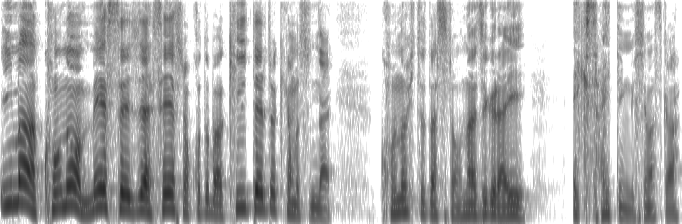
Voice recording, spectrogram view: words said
今、このメッセージで聖書の言葉を聞いているときかもしれない。この人たちと同じぐらいエキサイティングしてますか？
